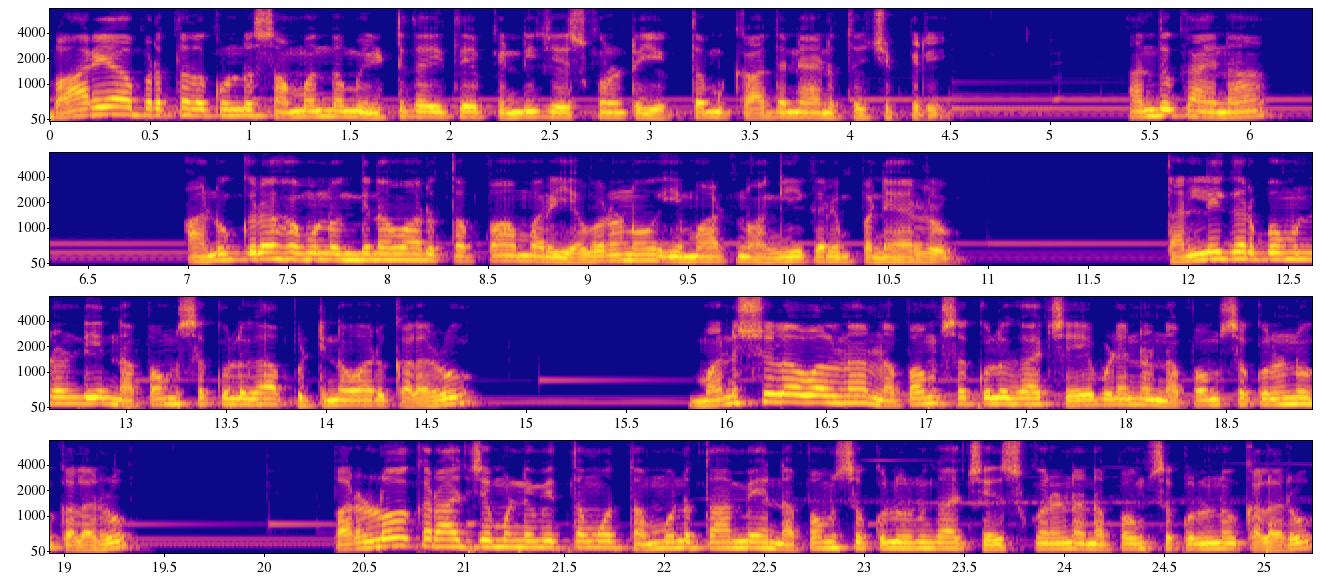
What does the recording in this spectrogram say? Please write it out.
భార్యాభర్తలకుండు సంబంధం ఇట్టిదైతే పెళ్ళి చేసుకున్నట్టు యుక్తం కాదని ఆయనతో చెప్పిరి. అందుకు ఆయన అనుగ్రహము నొందిన వారు తప్ప మరి ఎవరునూ ఈ మాటను అంగీకరింపనేరరు. తల్లి గర్భము నుండి నపంసకులుగా పుట్టినవారు కలరు. మనుషుల వలన నపంసకులుగా చేయబడిన నపంసకులను కలరు. పరలోక రాజ్యము నిమిత్తము తమ్మును తామే నపంసకులుగా చేసుకున్న నపంసకులను కలరు.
